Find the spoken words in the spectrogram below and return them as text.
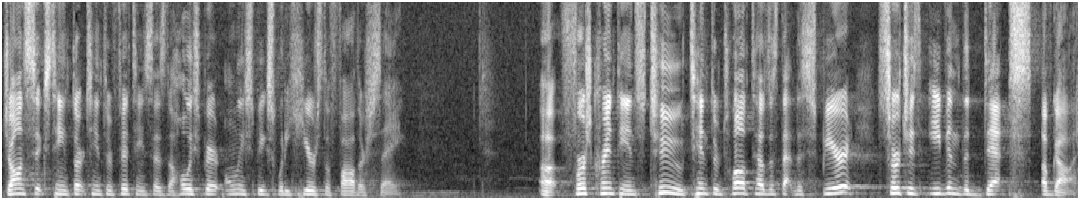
John 16, 13 through 15 says the Holy Spirit only speaks what he hears the Father say. Uh, 1 Corinthians 2, 10 through 12 tells us that the Spirit searches even the depths of God.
